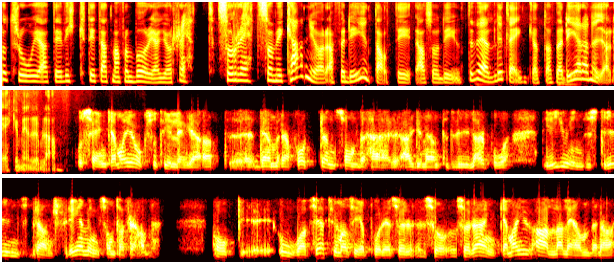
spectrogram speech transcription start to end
så tror jag att det är viktigt att man från början gör rätt. Så rätt som vi kan göra, för det är inte alltid, alltså det är inte väldigt enkelt att värdera nya läkemedel ibland. Och sen kan man ju också tillägga att eh, den rapporten som det här argumentet vilar på, det är ju industrins branschförening som tar fram. Och eh, oavsett hur man ser på det så, så, så rankar man ju alla länderna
